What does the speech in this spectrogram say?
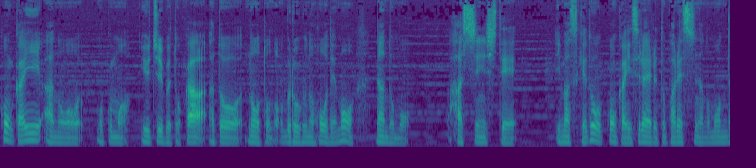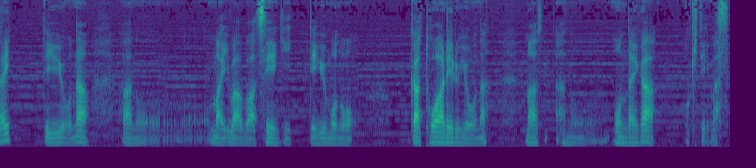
今回あの僕も YouTube とかあとノートのブログの方でも何度も発信していますけど今回イスラエルとパレスチナの問題っていうようなあのまあいわば正義っていうものが問われるような、まあ、あの、問題が起きています。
